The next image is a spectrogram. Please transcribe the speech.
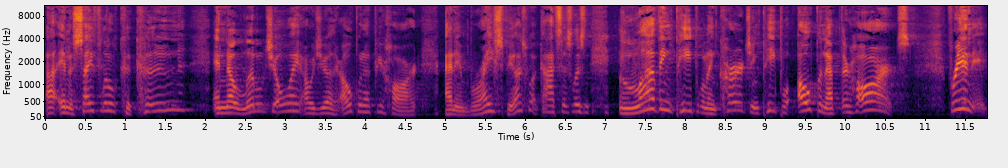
uh, in a safe little cocoon and know little joy, or would you rather open up your heart and embrace people? That's what God says listen, loving people, encouraging people, open up their hearts. Friend,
